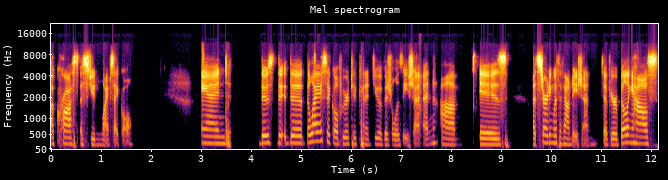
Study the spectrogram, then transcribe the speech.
across a student lifecycle. And those the, the, the life cycle, if we were to kind of do a visualization, um, is uh, starting with a foundation. So if you're building a house,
